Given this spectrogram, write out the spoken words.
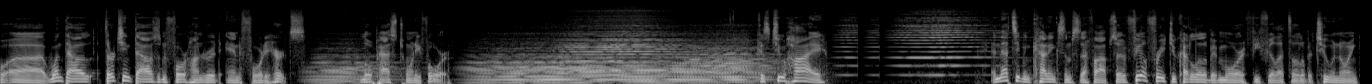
uh, 13,440 hertz. Low pass 24. Because too high. And that's even cutting some stuff off. So feel free to cut a little bit more if you feel that's a little bit too annoying.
